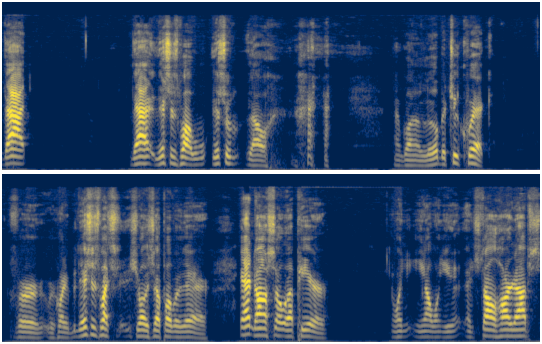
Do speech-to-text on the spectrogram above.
that, that, this is what, this is, I'm going a little bit too quick for recording, but this is what shows up over there. And also up here, when, you know, when you install hard ops,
